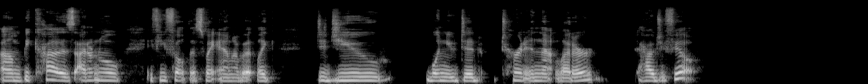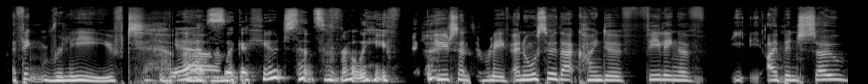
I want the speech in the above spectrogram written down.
um, because i don't know if you felt this way anna but like did you when you did turn in that letter how'd you feel? I think relieved. Yes, um, like a huge sense of relief. Huge sense of relief. And also that kind of feeling of I've been so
